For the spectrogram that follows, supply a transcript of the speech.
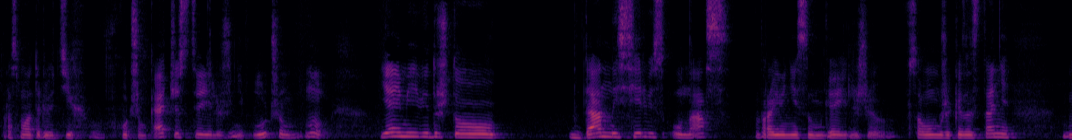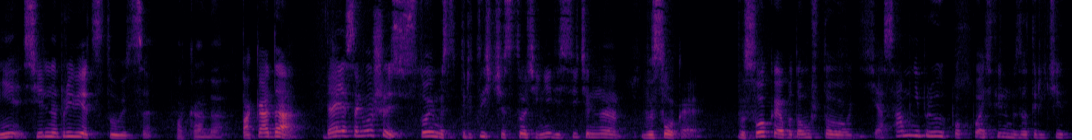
просматривать их в худшем качестве или же не в лучшем. Ну, я имею в виду, что данный сервис у нас в районе СНГ или же в самом же Казахстане не сильно приветствуется. Пока да. Пока да. Да, я соглашусь, стоимость 3100 тенге действительно высокая. Высокая, потому что я сам не привык покупать фильмы за, 3,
